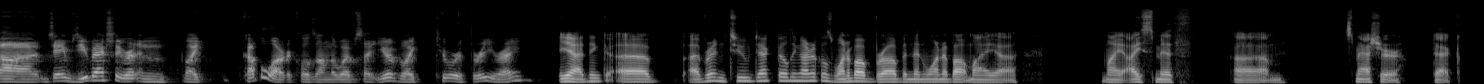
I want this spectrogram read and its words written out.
Uh, James, you've actually written like a couple articles on the website. You have like two or three, right? yeah, I think uh, I've written two deck building articles. One about Brub, and then one about my uh, my Ice Smith um, Smasher deck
